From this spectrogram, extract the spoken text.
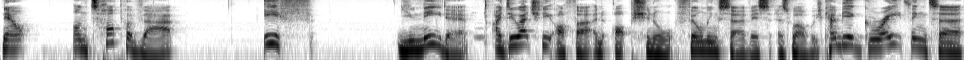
Now, on top of that, if you need it, I do actually offer an optional filming service as well, which can be a great thing to,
